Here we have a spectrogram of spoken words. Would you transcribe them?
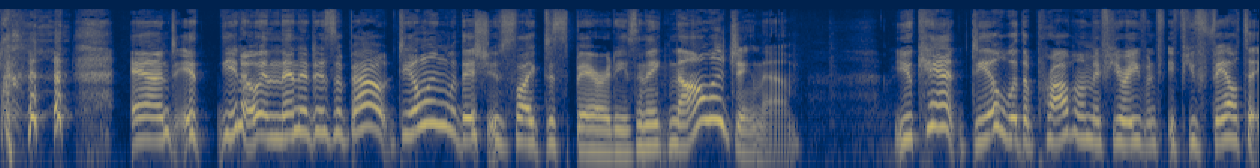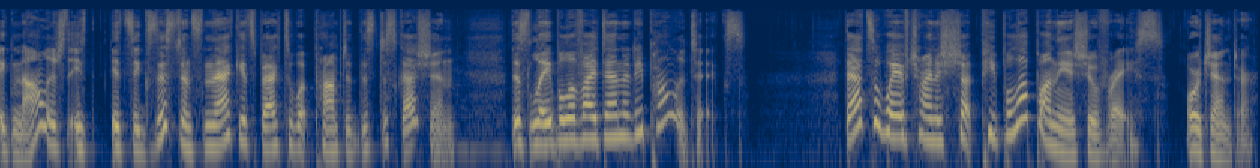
and it you know, and then it is about dealing with issues like disparities and acknowledging them. You can't deal with a problem if you're even if you fail to acknowledge it, its existence, and that gets back to what prompted this discussion, this label of identity politics. That's a way of trying to shut people up on the issue of race or gender.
